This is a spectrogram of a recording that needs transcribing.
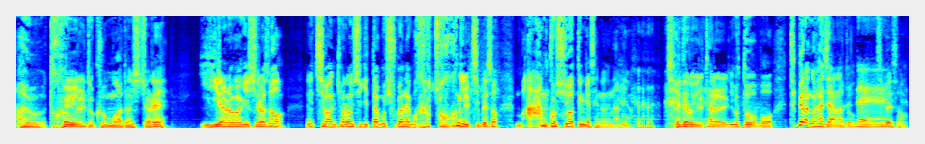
아유 토요일도 근무하던 시절에 일하러 가기 싫어서 집안 결혼식 있다고 휴가 내고 하루 종일 집에서 마음껏 쉬었던 게 생각나네요. 제대로 일탈을 이것도 뭐 특별한 걸 하지 않아도 네. 집에서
